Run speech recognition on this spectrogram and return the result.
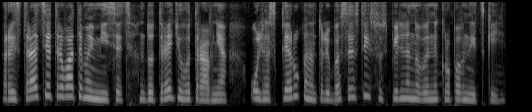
Реєстрація триватиме місяць до 3 травня. Ольга Склярук, Анатолій Басистий, Суспільне новини Кропивницький.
